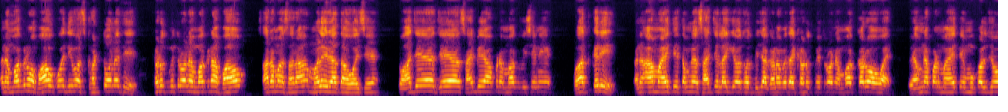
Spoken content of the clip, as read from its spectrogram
અને મગનો ભાવ કોઈ દિવસ ઘટતો નથી. ખેડૂત મિત્રોને મગના ભાવ સારામાં સારા મળી રહેતા હોય છે. તો આજે જે સાહેબે આપણે મગ વિશેની વાત કરી અને આ માહિતી તમને સાચી લાગી હોય તો બીજા ઘણા બધા ખેડૂત મિત્રોને મગ કરવા હોય, તો એમને પણ માહિતી મોકલજો.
